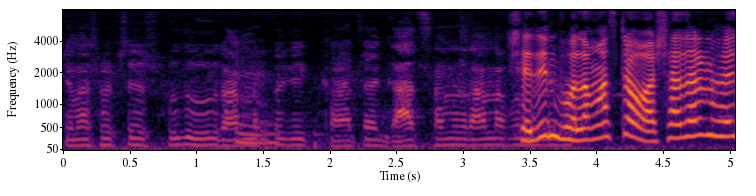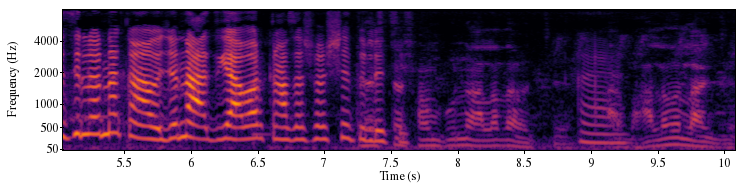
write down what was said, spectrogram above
কেনা সরষে শুধু রান্না থেকে কাঁচা গাছ সামনে রান্না সেদিন ভোলা মাছটা অসাধারণ হয়েছিল না? কা- ওই জন্য আজকে আবার কাঁচা সর্ষে তুলেছি। সম্পূর্ণ আলাদা হচ্ছে। হ্যাঁ। আর ভালোও লাগছে।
